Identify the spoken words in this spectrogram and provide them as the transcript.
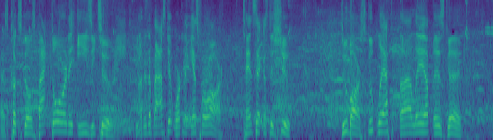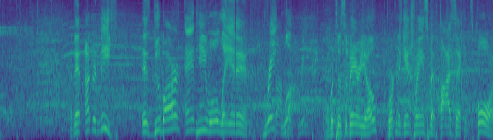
As Cooks goes back door to easy two. Under the basket, working against Farrar. 10 seconds to shoot. Dubar, scoop left, uh, layup is good. And then underneath is Dubar, and he will lay it in. Great look. Over to Silverio, working against Reyne Smith. Five seconds, four,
